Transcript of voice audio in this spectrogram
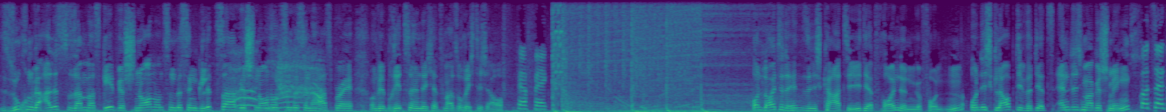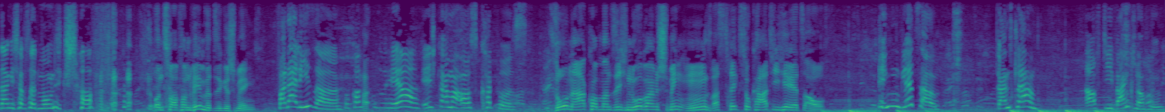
suchen wir alles zusammen, was geht. Wir schnorren uns ein bisschen Glitzer, wir schnorren uns ja. ein bisschen Haarspray und wir brezeln dich jetzt mal so richtig auf. Perfekt. Und Leute, da hinten sehe ich Kathi, die hat Freundinnen gefunden und ich glaube, die wird jetzt endlich mal geschminkt. Gott sei Dank, ich habe es heute Morgen nicht geschafft. Und zwar von wem wird sie geschminkt? Von Alisa. Wo kommst denn du her? Ich komme aus Cottbus. So nah kommt man sich nur beim Schminken. Was trägst du Kathi hier jetzt auf? Pinken Glitzer. Ganz klar. Auf die Wangenknochen.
